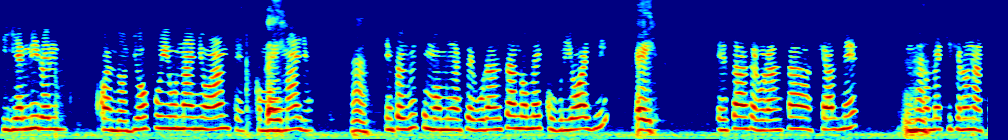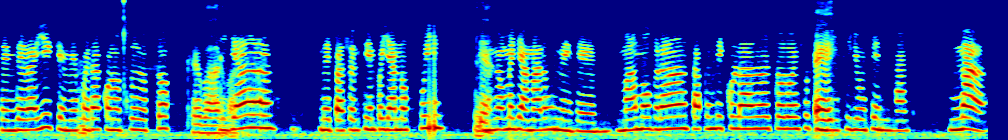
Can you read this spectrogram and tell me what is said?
y él miró el, cuando yo fui un año antes, como en mayo. Mm. Entonces, como mi aseguranza no me cubrió allí, Ey. esta aseguranza Helmet, no me quisieron atender allí, que me fuera con otro doctor. Qué bárbaro. Y ya me pasó el tiempo, ya no fui. no me llamaron ni de mamograma, apendiculado, todo eso que hice yo en general. Nada.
